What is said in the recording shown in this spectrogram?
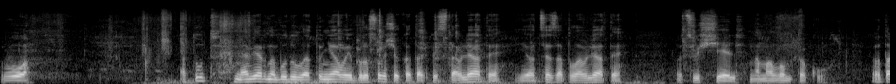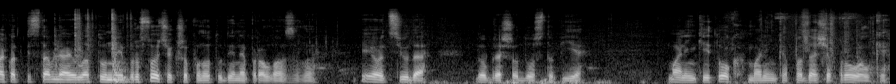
Во. А тут, мабуть, буду латунявий брусочок отак підставляти і оце заплавляти оцю щель на малому току. Отак от підставляю латунний брусочок, щоб воно туди не пролазило. І отсюди добре, що доступ є. Маленький ток, маленька подача проволоки.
